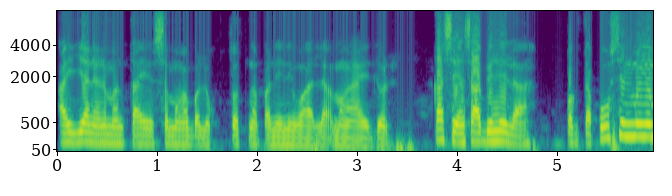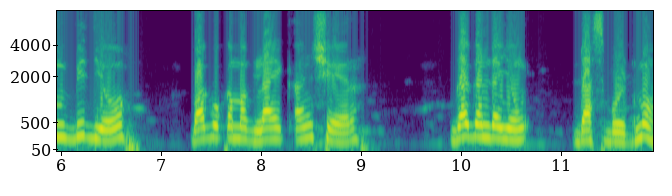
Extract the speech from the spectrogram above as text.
ayan na naman tayo sa mga baluktot na paniniwala mga idol. Kasi ang sabi nila, pag tapusin mo yung video, bago ka mag-like and share, gaganda yung dashboard mo.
